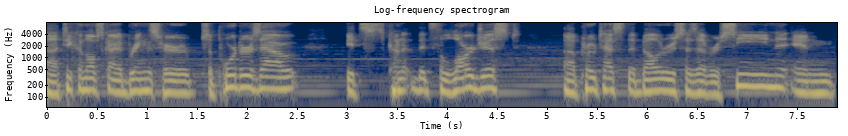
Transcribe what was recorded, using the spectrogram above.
Uh, Tikhanovskaya brings her supporters out it's kind of it's the largest uh, protest that Belarus has ever seen in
